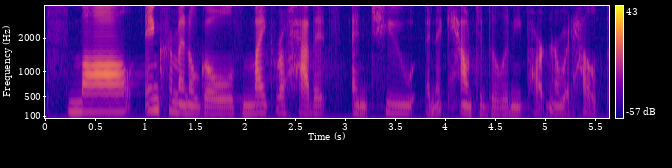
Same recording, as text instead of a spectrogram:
small incremental goals, micro habits, and two, an accountability partner would help.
